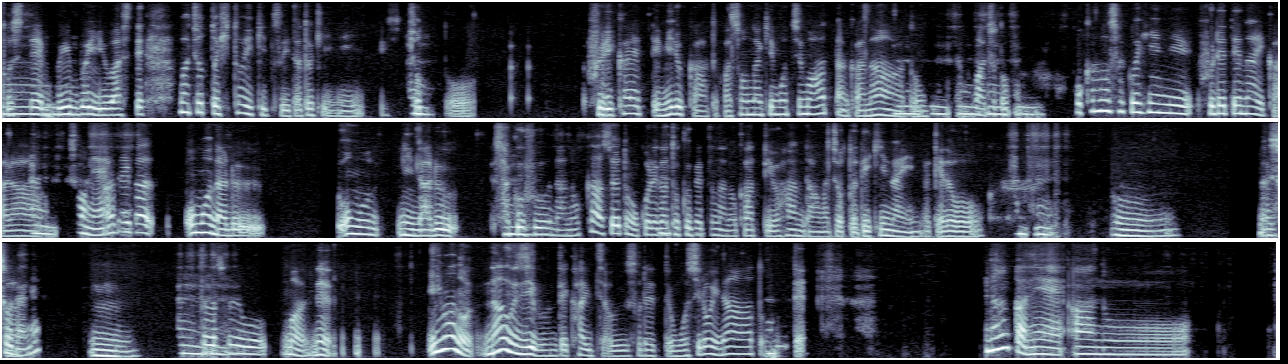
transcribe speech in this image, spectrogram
としてうんブイブイ言わして、まあ、ちょっと一息ついた時にちょっと振り返ってみるかとかそんな気持ちもあったんかなと思って、まあちょっとうん他の作品に触れてないから、うん、そうね。あれが主なる主になる作風なのか、それともこれが特別なのかっていう判断はちょっとできないんだけど、うんうん、そうだね。うん、うん。ただそれをまあね今の「なう自分」で書いちゃうそれって面白いなと思って。なんかね、あのー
